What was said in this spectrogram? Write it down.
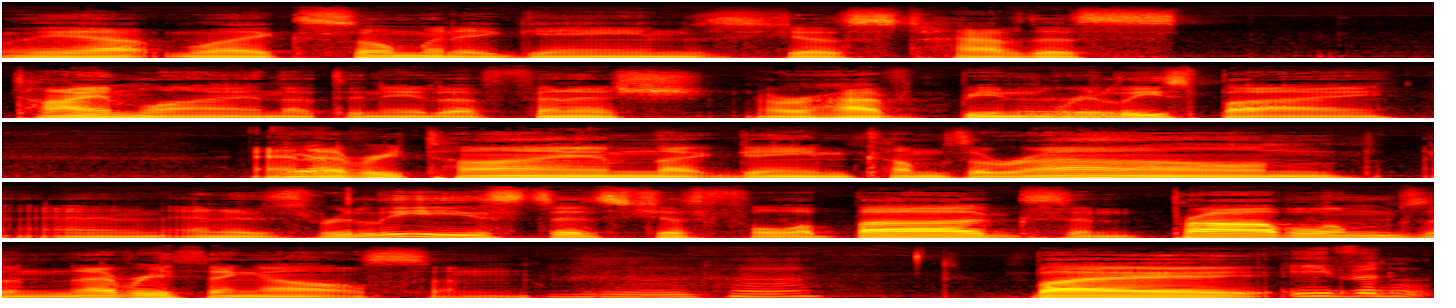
Yeah, like so many games just have this timeline that they need to finish or have been released by. And Yep. every time that game comes around and, and is released, it's just full of bugs and problems and everything else. And by, Even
